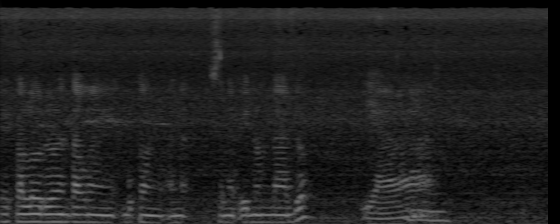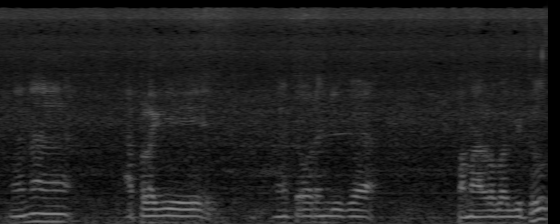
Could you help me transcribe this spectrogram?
ya kalau orang tahu yang bukan anak senap Inom Nado ya mana apalagi nanti orang juga pamalo begitu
